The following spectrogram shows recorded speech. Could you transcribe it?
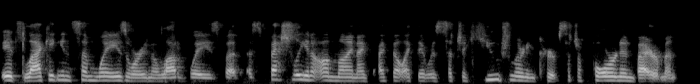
it's lacking in some ways or in a lot of ways, but especially in online, I, I felt like there was such a huge learning curve, such a foreign environment.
